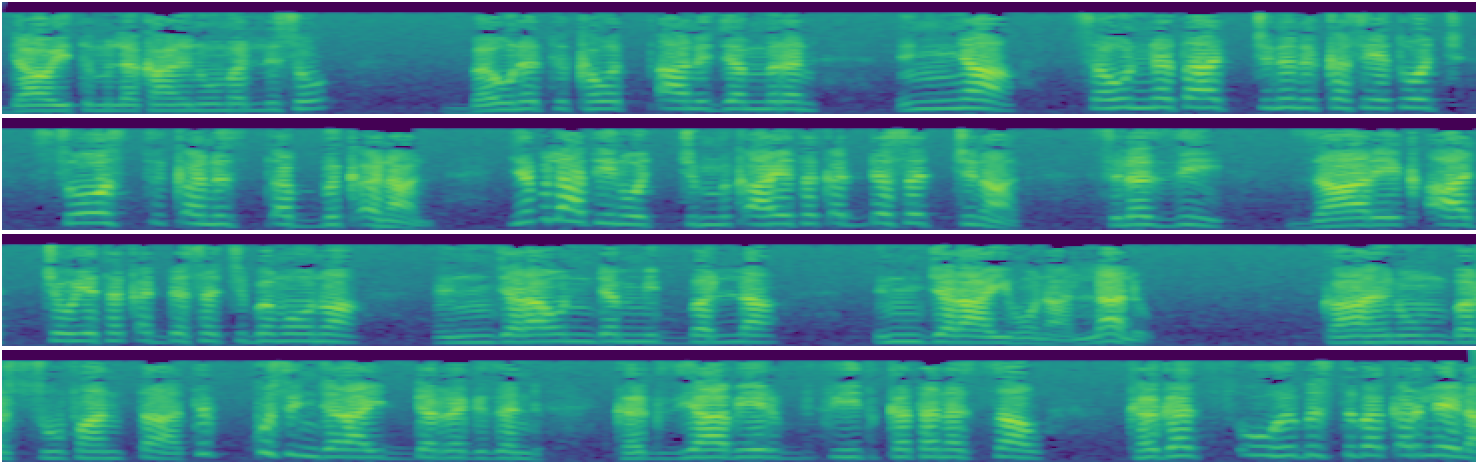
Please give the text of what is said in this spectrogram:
ዳዊትም ለካህኑ መልሶ በእውነት ከወጣን ጀምረን እኛ ሰውነታችንን ከሴቶች ሦስት ቀን ጠብቀናል። የብላቴኖችም ዕቃ የተቀደሰች ናት። ስለዚህ ዛሬ ዕቃቸው የተቀደሰች በመሆኗ እንጀራው እንደሚበላ እንጀራ ይሆናል አለው። ካህኑም በርሱ ፋንታ ትኩስ እንጀራ ይደረግ ዘንድ ከእግዚአብሔር ፊት ከተነሣው ከገጹ ህብስት በቀር ሌላ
